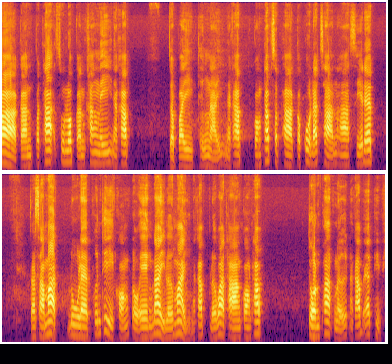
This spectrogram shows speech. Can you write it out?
ว่าการประทะสู้รบกันครั้งนี้นะครับ จะไปถึงไหนนะครับกองทัพสภากับผู้ดัชชานอาเซียนจะสามารถดูแลพื้นที่ของตัวเองได้หรือไม่นะครับ หรือว่าทางกองทัพโจรภาคเหนือนะครับ SPP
